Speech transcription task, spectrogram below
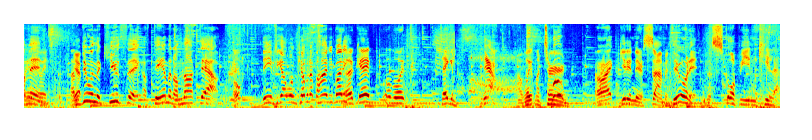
I'm ahead, in. ahead. I'm Yep. doing the Q thing. Oh, damn it, I'm knocked out. Oh, Deems, you got one coming up behind you, buddy? Okay. Oh boy. Take him. Now, I'll wait my turn. All right, get in there, Simon. doing it. The scorpion killer.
